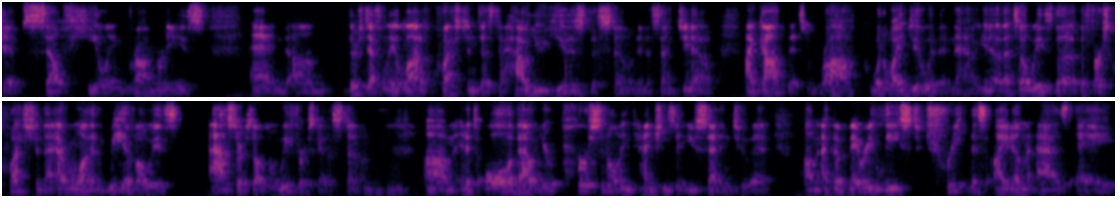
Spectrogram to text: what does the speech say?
relationships, self-healing mm-hmm. properties. And um, there's definitely a lot of questions as to how you use the stone in a sense. You know, I got this rock. What do I do with it now? You know, that's always the the first question that everyone and we have always asked ourselves when we first get a stone. Mm-hmm. Um, and it's all about your personal intentions that you set into it. Um, at the very least, treat this item as a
